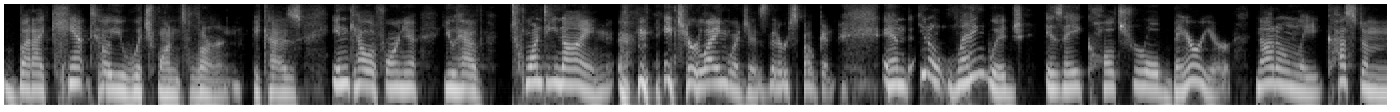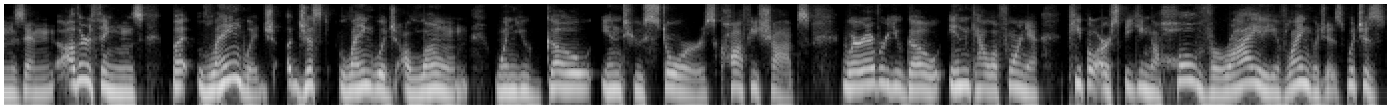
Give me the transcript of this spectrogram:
but I can't tell you which one to learn because in California, you have 29 major languages that are spoken. And, you know, language is a cultural barrier, not only customs and other things, but language, just language alone. When you go into stores, coffee shops, wherever you go in California, people are speaking a whole variety of languages, which is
